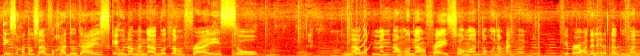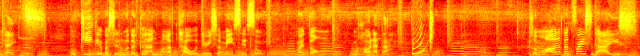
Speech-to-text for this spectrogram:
Waiting sa katong sa avocado, guys, kay una man naabot ang fries. So, naabot man ang una ang fries. So, man tong unang kanon. Okay, para madali ra taguman, guys. Okay, kay basin mo daghan ang mga tao diri sa Macy's. So, may tong makauna ta. So, mga una tag fries, guys.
